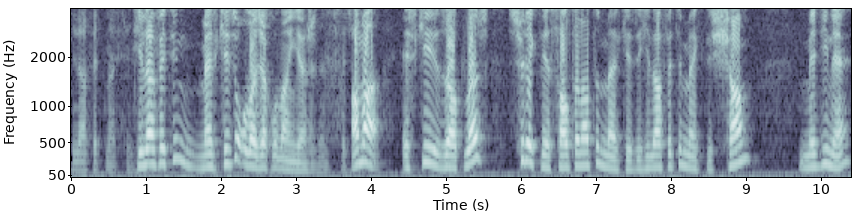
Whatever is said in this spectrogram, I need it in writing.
Hilafet merkezi. Hilafetin merkezi olacak olan yer. Ama eski zatlar sürekli saltanatın merkezi, hilafetin merkezi Şam, Medine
